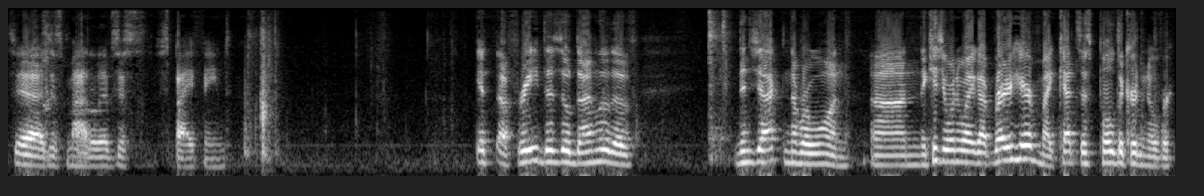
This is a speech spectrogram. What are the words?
So yeah, just Mad Libs, just spy themed. Get a free digital download of Ninjak number one. In case you wonder why I got brighter here, my cat just pulled the curtain over.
